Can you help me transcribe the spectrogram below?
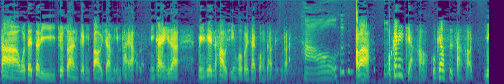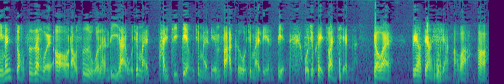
那我在这里就算给你报一下名牌好了，你看一下明天的浩信会不会再攻涨停板？好，好不好？我跟你讲哈，股票市场哈，你们总是认为哦，老师我很厉害，我就买台积电，我就买联发科，我就买联电，我就可以赚钱了。各位不要这样想，好不好？啊，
